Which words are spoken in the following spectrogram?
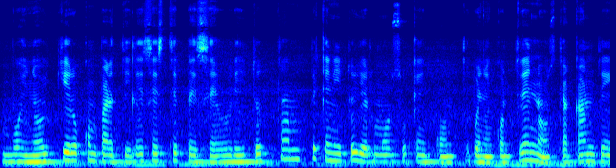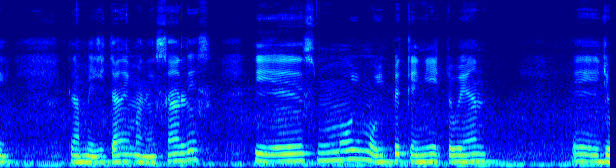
Bueno, hoy quiero compartirles este pesebrito tan pequeñito y hermoso que encontré. Bueno, encontré, no, está acá de la amiguita de Manizales y es muy, muy pequeñito. Vean, eh, yo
